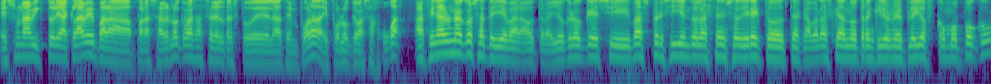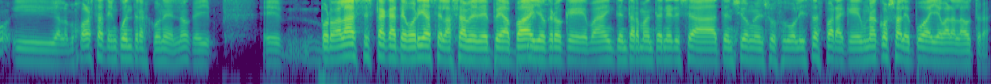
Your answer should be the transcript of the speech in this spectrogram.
es una victoria clave para, para saber lo que vas a hacer el resto de la temporada y por lo que vas a jugar. Al final una cosa te lleva a la otra. Yo creo que si vas persiguiendo el ascenso directo te acabarás quedando tranquilo en el playoff como poco y a lo mejor hasta te encuentras con él, ¿no? Que eh, Bordalás esta categoría se la sabe de pe a pa y yo creo que va a intentar mantener esa tensión en sus futbolistas para que una cosa le pueda llevar a la otra.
